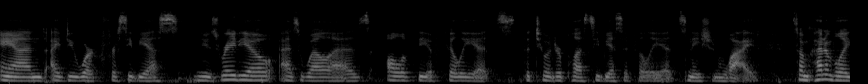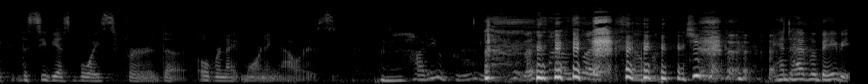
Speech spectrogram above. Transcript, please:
and I do work for CBS News Radio as well as all of the affiliates, the 200 plus CBS affiliates nationwide. So I'm kind of like the CBS voice for the overnight morning hours. Mm-hmm. How do you breathe? That sounds like so much. and to have a baby.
